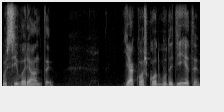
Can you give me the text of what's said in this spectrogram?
усі варіанти, як ваш код буде діяти,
